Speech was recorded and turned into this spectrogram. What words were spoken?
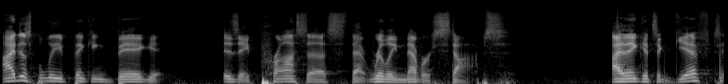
I just believe thinking big is a process that really never stops. I think it's a gift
